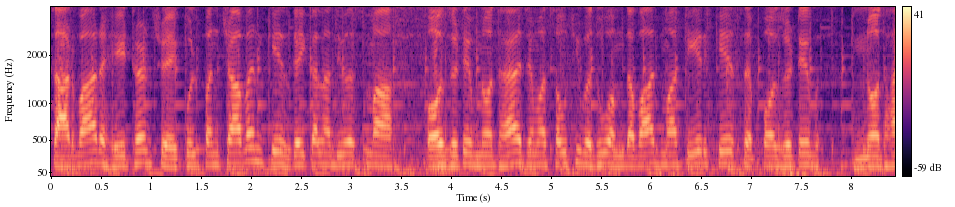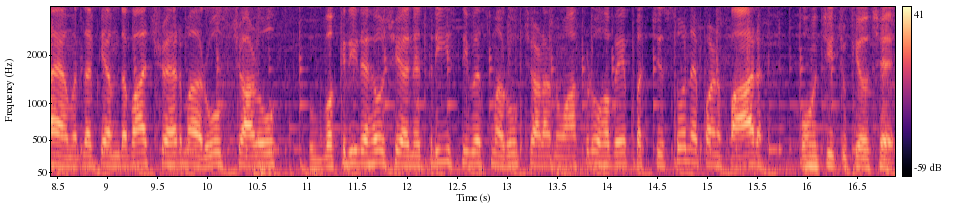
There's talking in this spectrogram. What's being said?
સારવાર હેઠળ છે. કુલ પંચાવન કેસ ગઈકાલના દિવસમાં પોઝિટિવ નોંધાયા, જેમાં સૌથી વધુ અમદાવાદમાં તેર કેસ પોઝિટિવ નોંધાયા. મતલબ કે અમદાવાદ શહેરમાં રોગચાળો વકરી રહ્યો છે અને ત્રીસ દિવસમાં રોગચાળાનો આંકડો હવે પચીસોને પણ પાર પહોંચી ચૂક્યો છે.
